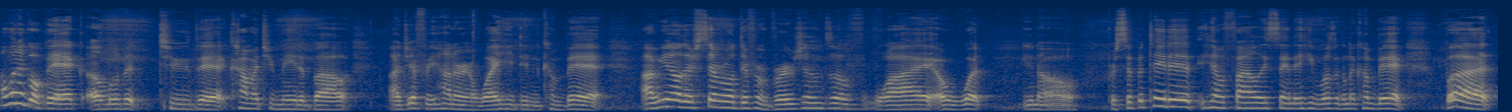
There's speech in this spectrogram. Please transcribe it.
I want to go back a little bit to that comment you made about uh, Jeffrey Hunter and why he didn't come back. Um, you know, there's several different versions of why or what, you know, precipitated him finally saying that he wasn't going to come back. But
